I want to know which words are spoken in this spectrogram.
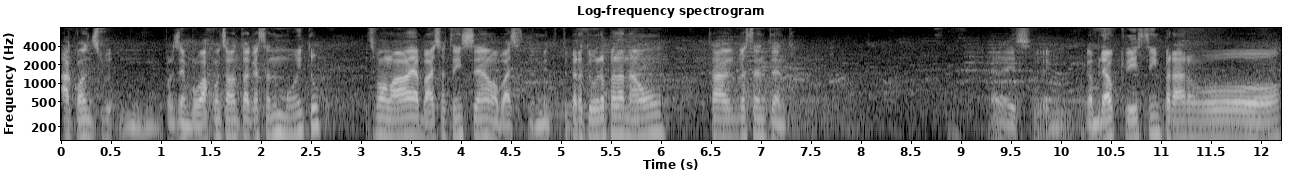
a, por exemplo, o ar-condicionado está gastando muito, eles vão lá e abaixam a tensão, abaixam a temperatura para não estar tá gastando tanto. Era isso. Gabriel Christen para o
